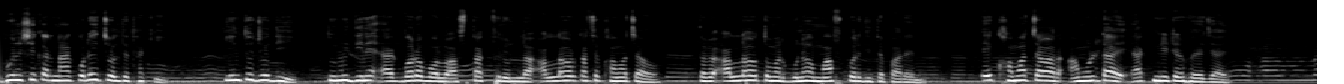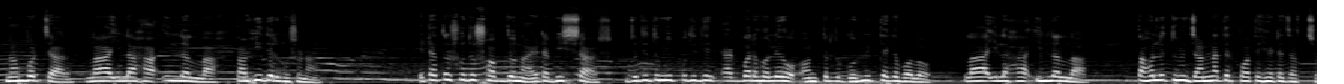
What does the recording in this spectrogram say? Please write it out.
ভুল স্বীকার না করেই চলতে থাকি। কিন্তু যদি তুমি দিনে একবারও বলো আস্তাক ফিরুল্লাহ আল্লাহর কাছে ক্ষমা চাও। তবে আল্লাহ তোমার গুনাহ মাফ করে দিতে পারেন। এই ক্ষমা চাওয়ার আমলটাই এক মিনিটের হয়ে যায়। নম্বর চার, লা ইলাহা ইল্লাল্লাহ তাহিদের ঘোষণা। এটা তো শুধু শব্দ না, এটা বিশ্বাস। যদি তুমি প্রতিদিন একবার হলেও অন্তরের গভীর থেকে বলো, লা ইলাহা ইল্লাল্লাহ, তাহলে তুমি জান্নাতের পথে হেঁটে যাচ্ছ।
